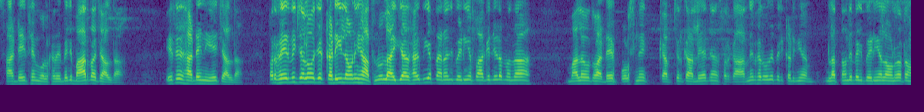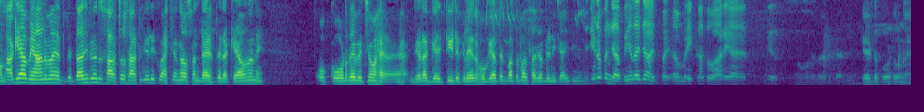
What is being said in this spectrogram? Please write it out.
ਸਾਡੇ ਇੱਥੇ ਮੁਲਕ ਦੇ ਵਿੱਚ ਬਾਹਰ ਤਾਂ ਚੱਲਦਾ ਇੱਥੇ ਸਾਡੇ ਨਹੀਂ ਇਹ ਚੱਲਦਾ। ਪਰ ਫਿਰ ਵੀ ਚਲੋ ਜੇ ਕੜੀ ਲਾਉਣੀ ਹੱਥ ਨੂੰ ਲਾਈ ਜਾ ਸਕਦੀ ਹੈ ਪੈਰਾਂ 'ਚ ਬੇੜੀਆਂ ਪਾ ਕੇ ਜਿਹੜਾ ਬੰਦਾ ਮੰਨ ਲਓ ਤੁਹਾਡੇ ਪੁਲਿਸ ਨੇ ਕੈਪਚਰ ਕਰ ਲਿਆ ਜਾਂ ਸਰਕਾਰ ਨੇ ਫਿਰ ਉਹਦੇ ਵਿੱਚ ਕੜੀਆਂ ਲੱਤਾਂ ਦੇ ਵਿੱਚ ਬੇੜੀਆਂ ਲਾਉਣ ਦਾ ਤਾਂ ਹੁਣ ਆ ਗਿਆ ਬਿਆਨ ਮੈਂ ਦਿੱਤਾ ਸੀ ਵੀ ਉਹਨੂੰ ਸਖਤ ਤੋਂ ਸਖਤ ਜਿਹੜੀ ਕੁਐਸਚਨ ਆ ਉਹ ਸੈਂਟੈਂਸ ਤੇ ਰੱਖਿਆ ਉਹਨਾਂ ਨੇ। ਉਹ ਕੋਰਟ ਦੇ ਵਿੱਚੋਂ ਹੈ- ਜਿਹੜਾ ਗਿਲਟੀ ਡਿਕਲੇਅਰ ਹੋ ਗਿਆ ਤੇ ਵੱਧ ਤੋਂ ਵੱਧ ਸਜ਼ਾ ਦੇਣੀ ਚਾਹੀਦੀ ਹੈ। ਜਿਹੜਾ ਪੰਜਾਬੀਆਂ ਦਾ ਜਹਾਜ਼ ਅਮਰੀਕਾ ਤੋਂ ਆ ਰਿਹਾ ਹੈ ਫਿਰ ਫਿਰ ਡਿਪੋਰਟ ਹੋਣਾ ਹੈ?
